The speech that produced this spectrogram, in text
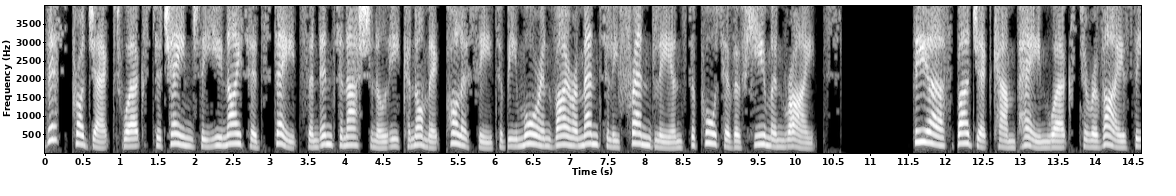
This project works to change the United States and international economic policy to be more environmentally friendly and supportive of human rights. The Earth Budget Campaign works to revise the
